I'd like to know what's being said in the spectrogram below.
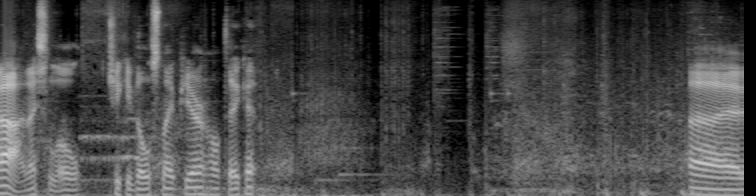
Ah, nice little cheeky Ville snipe here, I'll take it. Uh,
